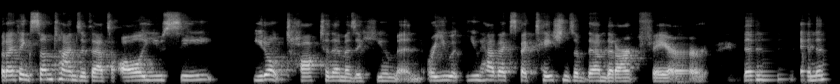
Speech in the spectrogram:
But i think sometimes if that's all you see you don't talk to them as a human or you you have expectations of them that aren't fair. Then and then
